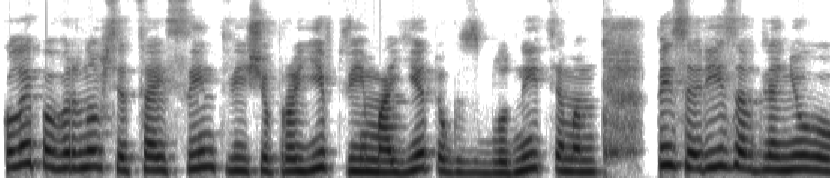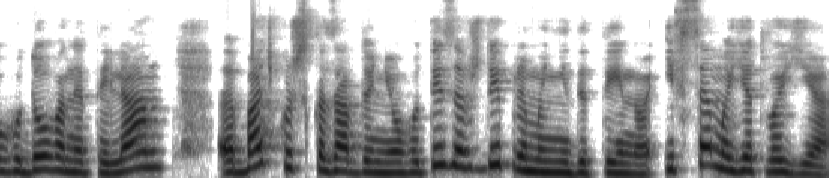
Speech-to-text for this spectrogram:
Коли повернувся цей син твій, що проїв твій маєток з блудницями, ти зарізав для нього годоване теля. Е, Батько ж сказав до нього: Ти завжди при мені, дитино, і все моє твоє.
